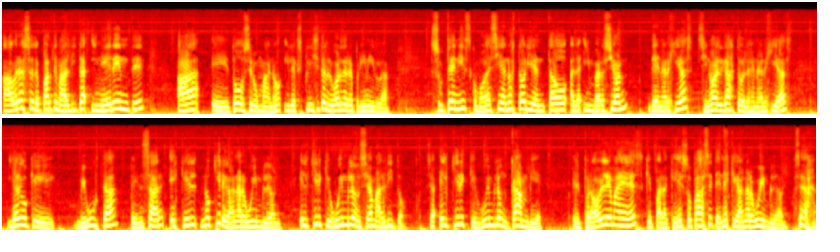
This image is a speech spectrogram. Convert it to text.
abraza la parte maldita inherente a eh, todo ser humano y la explicita en lugar de reprimirla. Su tenis, como decía, no está orientado a la inversión de energías, sino al gasto de las energías. Y algo que me gusta pensar es que él no quiere ganar Wimbledon, él quiere que Wimbledon sea maldito. O sea, él quiere que Wimbledon cambie. El problema es que para que eso pase tenés que ganar Wimbledon. O sea,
